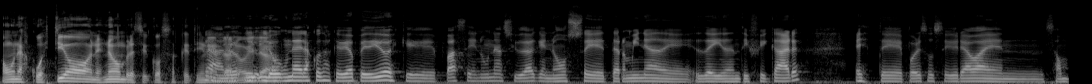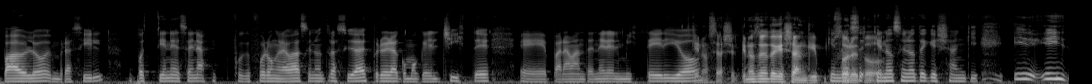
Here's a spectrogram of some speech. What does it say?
algunas cuestiones, nombres y cosas que tiene Claro, la novela. lo- una de las cosas que había pedido es que pase en una ciudad que no se termina de, de identificar. Este, por eso se graba en Sao Paulo, en Brasil. Después tiene escenas que, fue- que fueron grabadas en otras ciudades, pero era como que el chiste eh, para mantener el misterio. Que no, se, que no se note que es yankee, que no, sobre se, todo. que no se note que es yankee. Y,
